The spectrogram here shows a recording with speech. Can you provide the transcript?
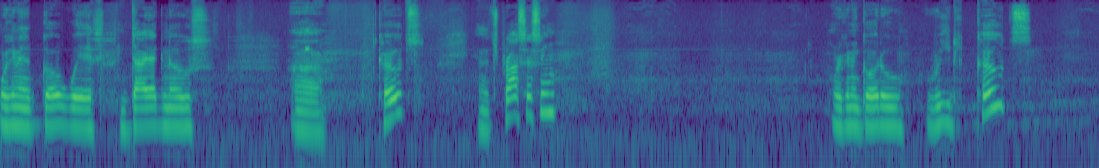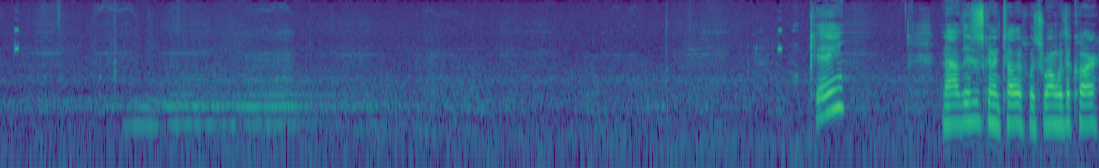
we're gonna go with diagnose uh, codes and it's processing. We're gonna go to read codes. Okay. Now this is going to tell us what's wrong with the car.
